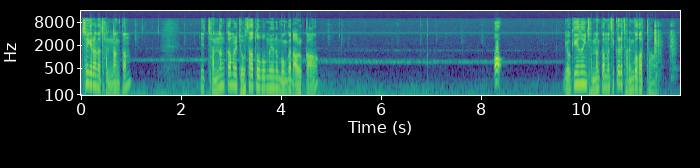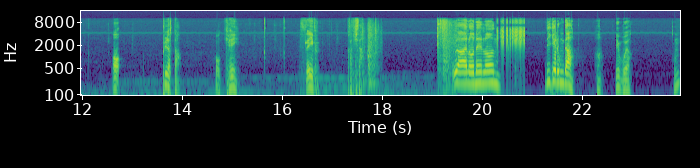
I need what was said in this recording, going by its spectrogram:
책이라나 장난감? 이 장난감을 조사하다 보면은 뭔가 나올까? 여기에 놓인 장난감은 색깔이 다른 것 같아. 어? 풀렸다. 오케이. 세이브. 갑시다. 으아, 런앤 런. 니게롱다. 아, 이게 뭐야? 음?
